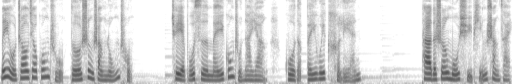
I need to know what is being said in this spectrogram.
没有昭娇公主得圣上龙宠，却也不似梅公主那样过得卑微可怜。她的生母许平尚在，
